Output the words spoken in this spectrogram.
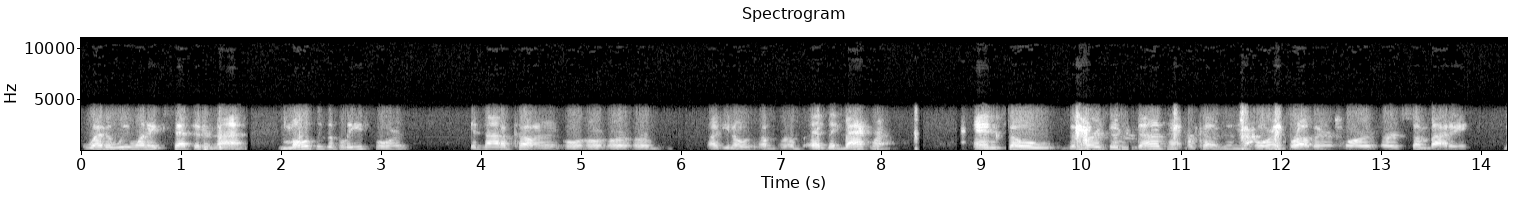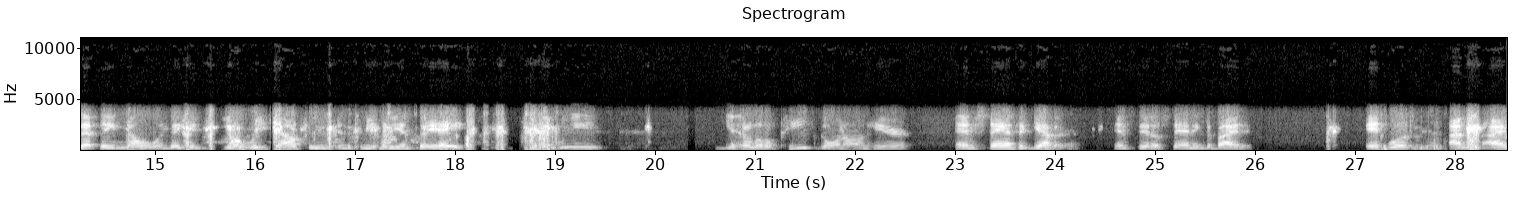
whether we want to accept it or not, most of the police force is not of color or or, or, or uh, you know of, of ethnic background. And so the person does have a cousin or a brother or or somebody that they know and they can you know reach out to in the community and say, hey, can we get a little peace going on here and stand together instead of standing divided. It was, I mean, I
